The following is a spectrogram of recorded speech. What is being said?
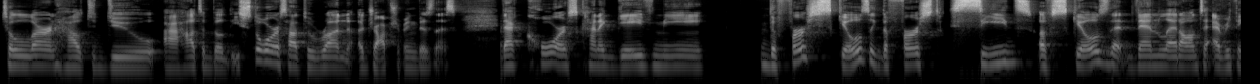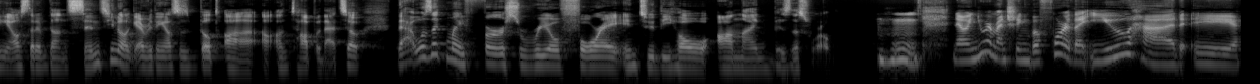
to learn how to do uh, how to build these stores how to run a dropshipping business that course kind of gave me the first skills, like the first seeds of skills that then led on to everything else that I've done since, you know, like everything else is built uh, on top of that. So that was like my first real foray into the whole online business world. Mm-hmm. Now, and you were mentioning before that you had a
